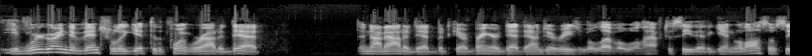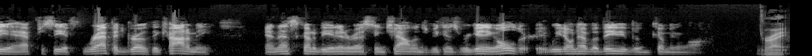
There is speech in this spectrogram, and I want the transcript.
If we're going to eventually get to the point we're out of debt, not out of debt, but bring our debt down to a reasonable level, we'll have to see that again. We'll also see have to see a rapid growth economy, and that's going to be an interesting challenge because we're getting older. We don't have a baby boom coming along. Right.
